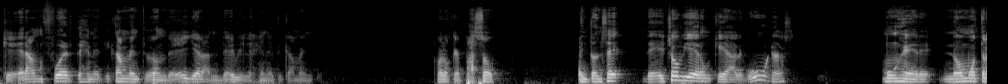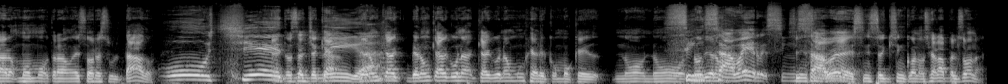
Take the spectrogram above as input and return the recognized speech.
que eran fuertes genéticamente, donde ellas eran débiles genéticamente. Fue lo que pasó. Entonces, de hecho, vieron que algunas mujeres no mostraron, no mostraron esos resultados. Oh, shit. Entonces, chequea, vieron que, vieron que, alguna, que algunas mujeres como que no, no, sin no dieron- saber, sin, sin saber. saber, sin, sin conocer a la persona.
